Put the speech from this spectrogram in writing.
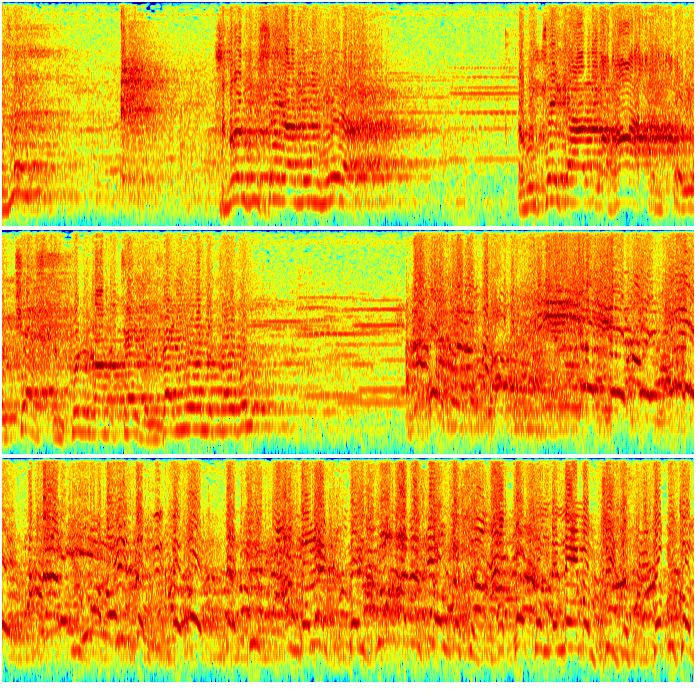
Is it? Suppose you say I'm in here. And we take out your heart and, or your chest and put it on the table. Is that you on the table? and the life. There is no other salvation apart from the name of Jesus. The book of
